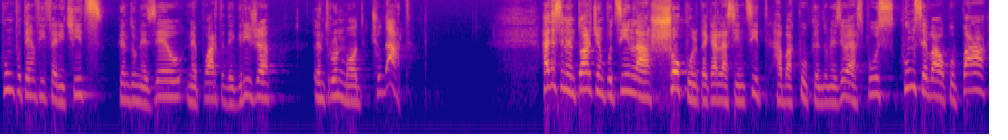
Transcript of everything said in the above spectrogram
cum putem fi fericiți când Dumnezeu ne poartă de grijă într-un mod ciudat? Haideți să ne întoarcem puțin la șocul pe care l-a simțit Habacuc când Dumnezeu i-a spus cum se va ocupa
